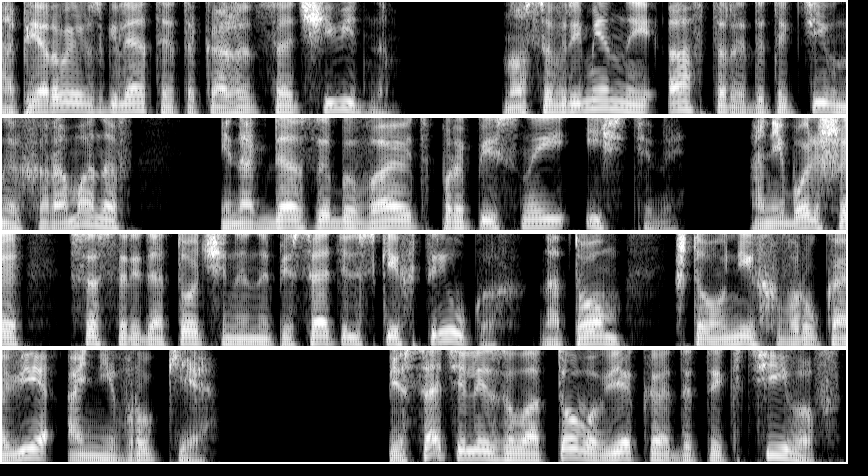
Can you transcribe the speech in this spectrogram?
На первый взгляд это кажется очевидным. Но современные авторы детективных романов иногда забывают прописные истины. Они больше сосредоточены на писательских трюках, на том, что у них в рукаве, а не в руке. Писатели золотого века детективов,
